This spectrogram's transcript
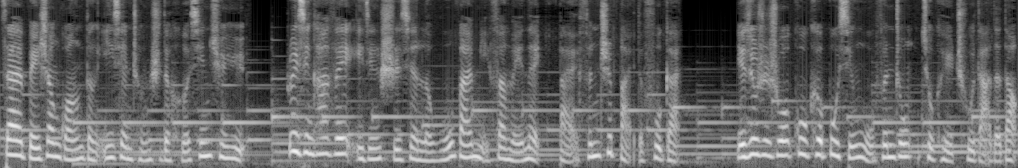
在北上广等一线城市的核心区域，瑞幸咖啡已经实现了五百米范围内百分之百的覆盖。也就是说，顾客步行五分钟就可以触达得到。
